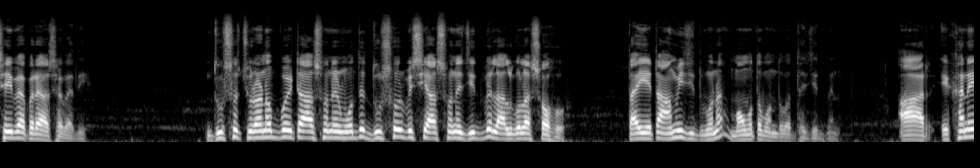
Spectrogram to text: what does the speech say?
সেই ব্যাপারে আশাবাদী। দুশো চুরানব্বইটা আসনের মধ্যে দুশোর বেশি আসনে জিতবে লালগোলা সহ। তাই এটা আমি জিতবো না, মমতা বন্দ্যোপাধ্যায় জিতবেন। আর এখানে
